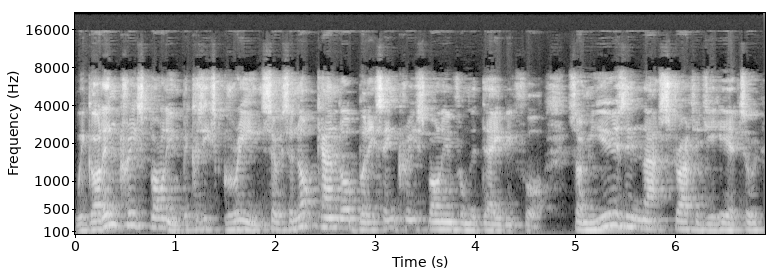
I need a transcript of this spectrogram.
We got increased volume because it's green. So it's a up candle, but it's increased volume from the day before. So I'm using that strategy here to,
